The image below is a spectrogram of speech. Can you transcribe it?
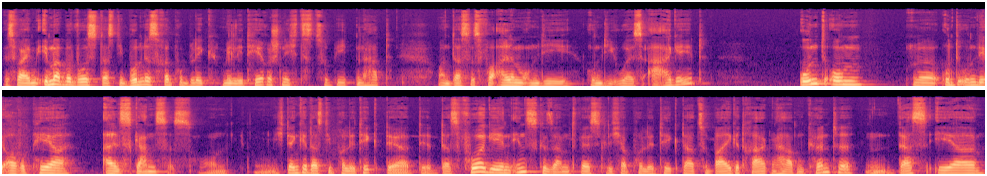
Es war ihm immer bewusst, dass die Bundesrepublik militärisch nichts zu bieten hat und dass es vor allem um die, um die USA geht und um, äh, und um die Europäer als Ganzes. Und ich denke, dass die Politik, der, der, das Vorgehen insgesamt westlicher Politik dazu beigetragen haben könnte, dass er,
